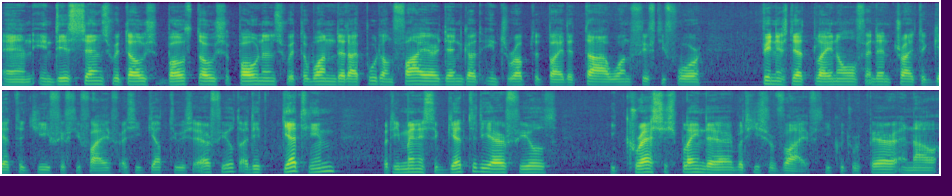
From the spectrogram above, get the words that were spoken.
And in this sense, with those both those opponents, with the one that I put on fire, then got interrupted by the TA 154 finished that plane off and then tried to get the G55 as he got to his airfield. I did get him, but he managed to get to the airfield. He crashed his plane there, but he survived. He could repair and now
